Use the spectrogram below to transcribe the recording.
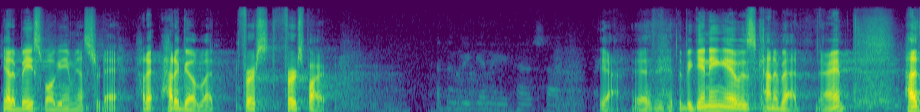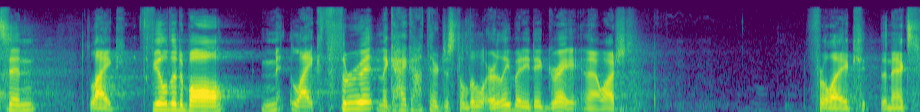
He had a baseball game yesterday. How'd it, how'd it go, bud? First, first part. Yeah, at the beginning it was kind of bad, all right? Hudson, like, fielded a ball, like, threw it, and the guy got there just a little early, but he did great. And I watched for like the next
